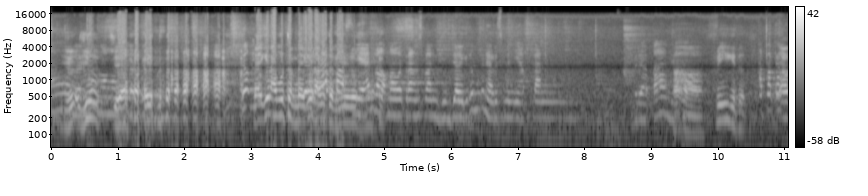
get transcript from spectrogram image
Yuk, baru yuk. mau ngomong ya, gitu. Dok, Kayak itu kira mudeng, kayak kira kira-kira mudeng gitu. pasien kalau mau transplant ginjal gitu mungkin harus menyiapkan berapa gitu. Heeh, fee gitu. Apakah Ah,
